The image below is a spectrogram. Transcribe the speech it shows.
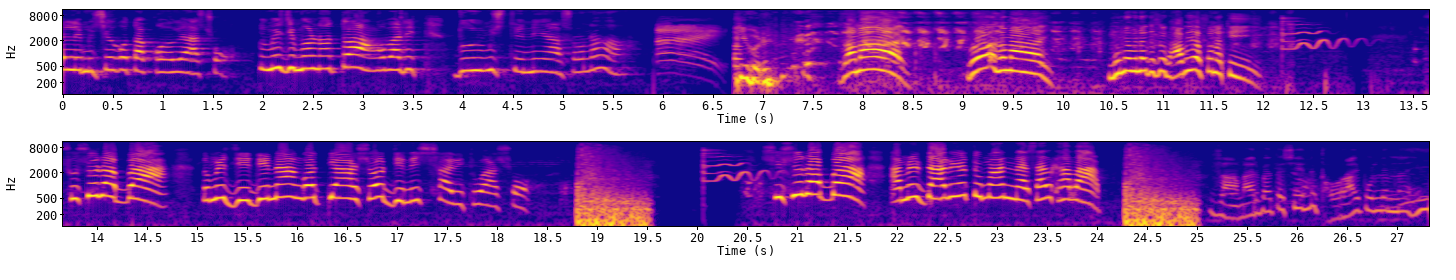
এলে মিশে কথা কলে আসো। তুমি জীবনে তো আঙ্গবাড়ি দুই মিষ্টি নিয়ে আসো না। জামাই! গো জামাই! মনে মনে কিছু ভাবি আছো নাকি? শ্বশুর আব্বা তুমি যেদিন আঙ্গতে আসো জিনিস শাড়ি তো আসো। শ্বশুর আব্বা আমি জানি তোমার নেশার খারাপ। জামাইয়ের বাড়িতে সে এলে ধরাই পড়লাম না হি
